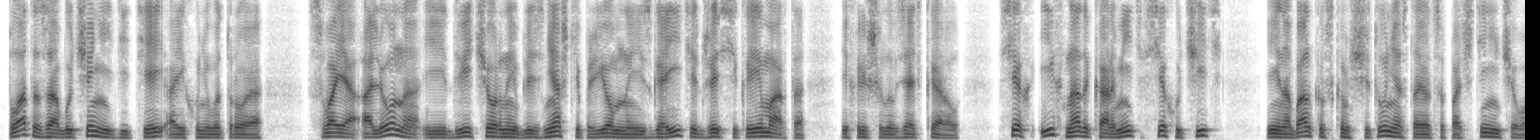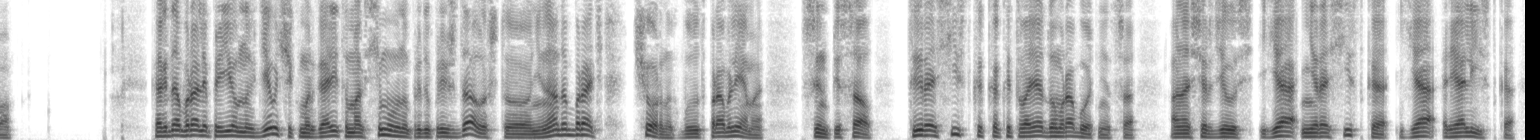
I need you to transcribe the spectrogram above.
плата за обучение детей, а их у него трое – своя Алена и две черные близняшки, приемные из Гаити, Джессика и Марта. Их решила взять Кэрол. Всех их надо кормить, всех учить, и на банковском счету не остается почти ничего. Когда брали приемных девочек, Маргарита Максимовна предупреждала, что не надо брать черных, будут проблемы. Сын писал, «Ты расистка, как и твоя домработница». Она сердилась, «Я не расистка, я реалистка».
